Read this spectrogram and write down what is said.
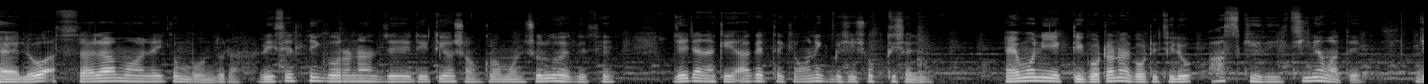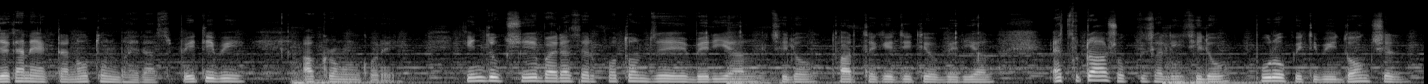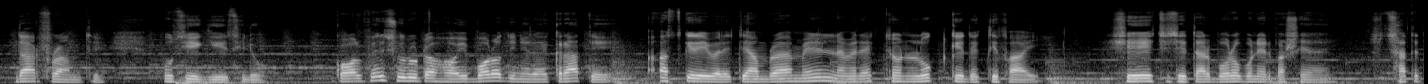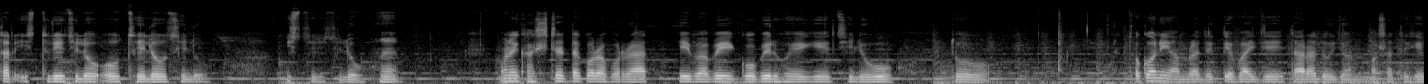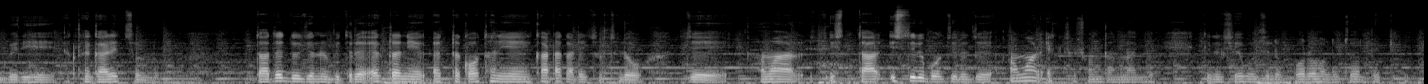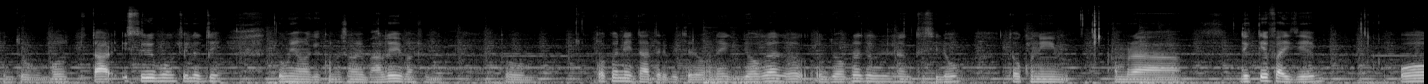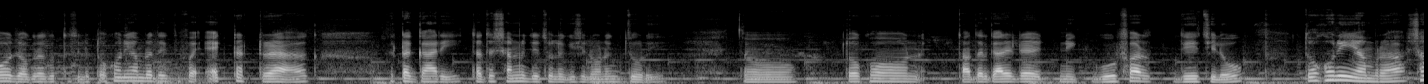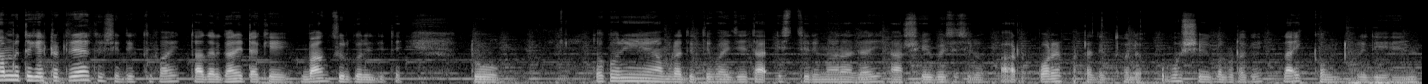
Hello, আসসালামু আলাইকুম বন্ধুরা। রিসেন্টলি করোনার যে দ্বিতীয় সংক্রমণ শুরু হয়ে গেছে, যেটা নাকি আগের থেকে অনেক বেশি শক্তিশালী। এমনই একটি ঘটনা ঘটেছিল আজকের এই সিনেমাতে, যেখানে একটা নতুন ভাইরাস পৃথিবী আক্রমণ করে। কিন্তু সে ভাইরাসের প্রথম যে বেরিয়াল ছিল, তার থেকে দ্বিতীয় বেরিয়াল এতটা শক্তিশালী ছিল পুরো পৃথিবী ধ্বংসের দ্বার প্রান্তে। পৌঁছিয়ে গিয়েছিল। গল্পের শুরুটা হয় বড়দিনের এক রাতে। আজকের এই বাড়িতে আমরা মেরিল নামের একজন লোককে দেখতে পাই। সে এসেছে তার বড় বোনের বাসায়। সাথে তার স্ত্রী ছিল ও ছেলেও ছিল। স্ত্রী ছিল হ্যাঁ। অনেক হাসি ঠাট্টা করার পর রাত এইভাবেই গভীর হয়ে গিয়েছিল। তো তখনই আমরা দেখতে পাই যে তারা দুইজন বাসা থেকে বেরিয়ে একটা গাড়ি চলল। তাদের দুজনের ভিতরে একটা নিয়ে, একটা কথা নিয়ে কাটাকাটি চলছিল যে আমার তার স্ত্রী বলছিল যে আমার একটা সন্তান লাগবে। কিন্তু সে বলছিল, বড় হলে চলবে। কিন্তু তার স্ত্রী বলছিল যে, তুমি আমাকে কোনো সময় ভালোই বাসনি। তো তখনই তাদের ভিতরে অনেক ঝগড়া ঝগড়াঝগড়ি লাগতেছিল। তখনই আমরা দেখতে পাই যে ও ঝগড়া করতেছিল। তখনই আমরা দেখতে পাই একটা ট্রাক একটা গাড়ি তাদের সামনে দিয়ে চলে গেছিল অনেক জোরে। তো তখন তাদের গাড়িটা ঘুরফার দিয়েছিল। তখনই আমরা সামনে থেকে একটা ট্র্যাক এসে দেখতে পাই তাদের গাড়িটাকে ভাঙচুর করে দিতে। তো তখনই আমরা দেখতে পাই যে তার স্ত্রী মারা যায় আর সে বেঁচে ছিল। আর পরের পার্টটা দেখতে হলে অবশ্যই গল্পটাকে লাইক কমেন্ট করে দিয়েন।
